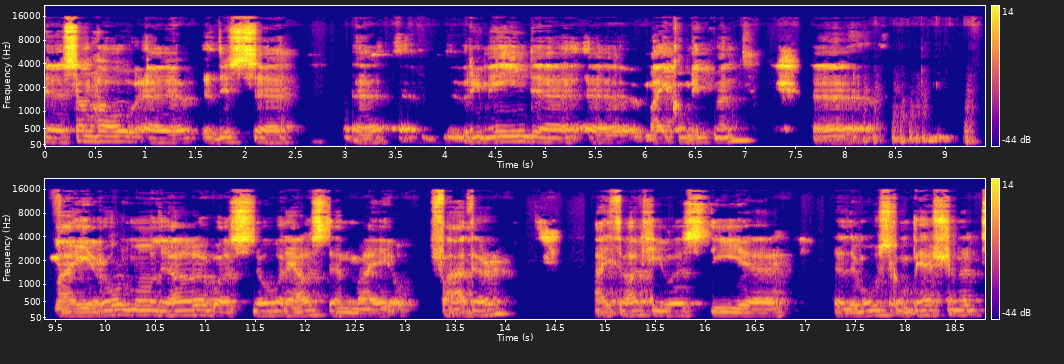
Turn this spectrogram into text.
uh, somehow uh, this uh, remained uh, uh, my commitment. my role model was no one else than my father. I thought he was the the most compassionate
